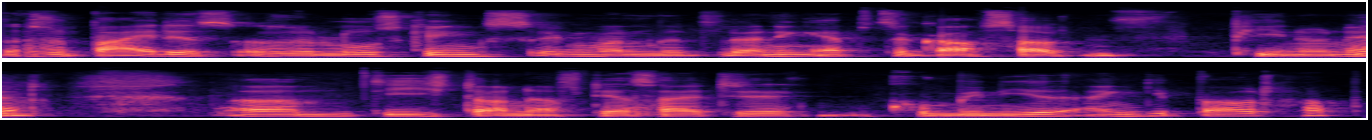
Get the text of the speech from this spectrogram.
also beides. Also los ging es irgendwann mit Learning Apps, da gab es auch ein P noch nicht, ähm, die ich dann auf der Seite kombiniert eingebaut habe.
